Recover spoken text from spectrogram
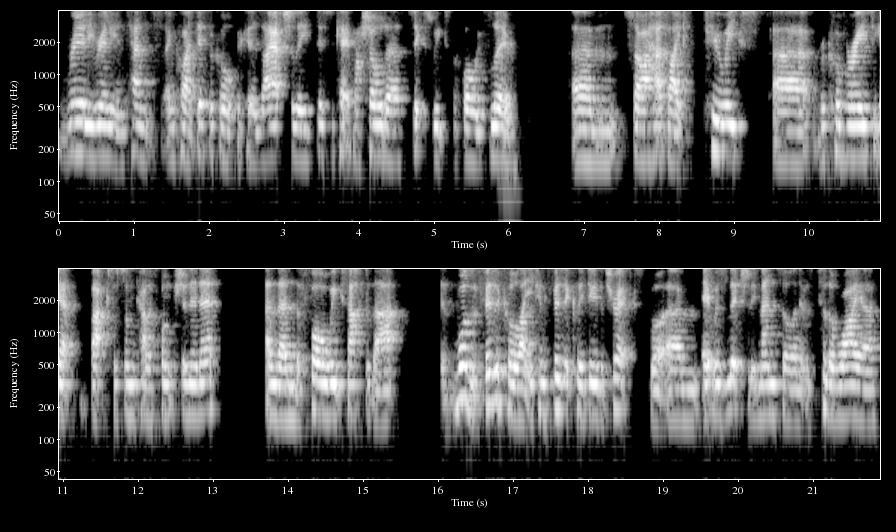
really, really intense and quite difficult because I actually dislocated my shoulder six weeks before we flew. Um, so I had like two weeks uh, recovery to get back to some kind of function in it. And then the four weeks after that, it wasn't physical, like you can physically do the tricks, but um, it was literally mental and it was to the wire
